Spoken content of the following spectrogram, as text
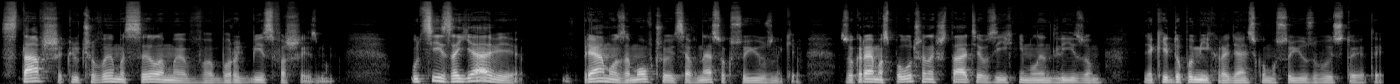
ставши ключовими силами в боротьбі з фашизмом. У цій заяві прямо замовчується внесок союзників, зокрема Сполучених Штатів з їхнім ленд-лізом, який допоміг Радянському Союзу вистояти,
